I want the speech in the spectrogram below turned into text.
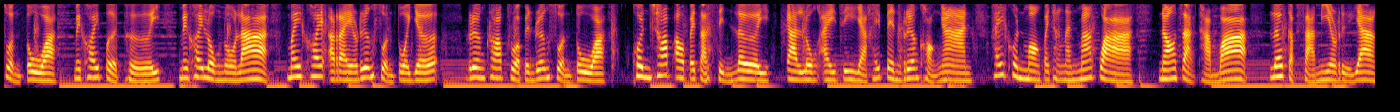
ส่วนตัว ไม่ค่อยเปิดเผย ไม่ค่อยลงโนล่า ไม่ค่อยอะไรเรื่องส่วนตัวเยอะ เรื่องครอบครัวเป็นเรื่องส่วนตัว คนชอบเอาไปตัดสินเลย การลงไอจีอยากให้เป็นเรื่องของงาน ให้คนมองไปทางนั้นมากกว่า นอกจากถามว่าเลิกกับสามีหรือยัง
